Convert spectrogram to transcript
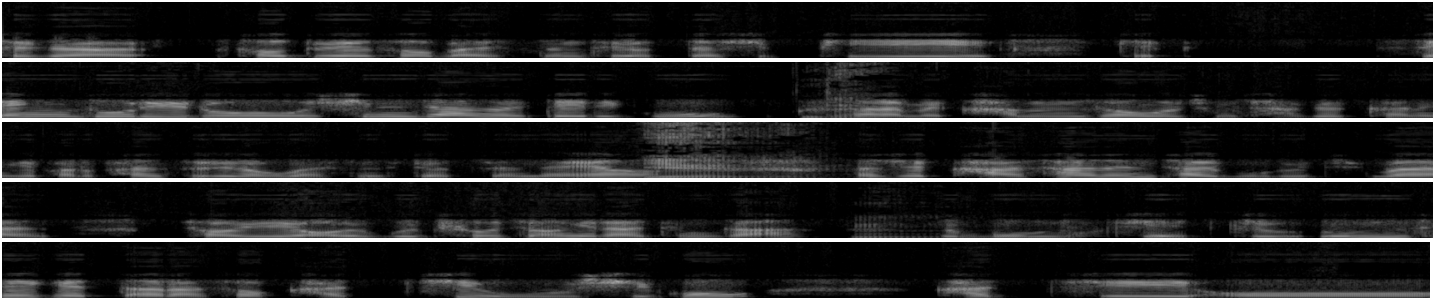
제가 서두에서 말씀드렸다시피 생소리로 심장을 때리고 그 네. 사람의 감성을 좀 자극하는 게 바로 판소리라고 말씀드렸잖아요. 예, 예. 사실 가사는 잘 모르지만 저희의 얼굴 표정이라든가 음. 그리고 몸짓 그리고 음색에 따라서 같이 우시고 같이 어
